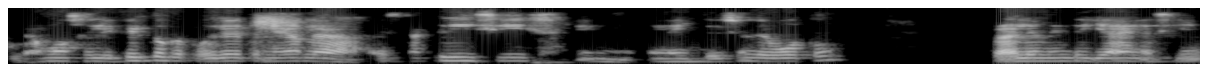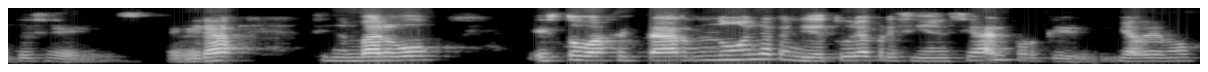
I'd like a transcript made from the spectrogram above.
digamos, el efecto que podría tener la, esta crisis en, la intención de voto, probablemente ya en la siguiente se, verá. Sin embargo, esto va a afectar no en la candidatura presidencial, porque ya vemos,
